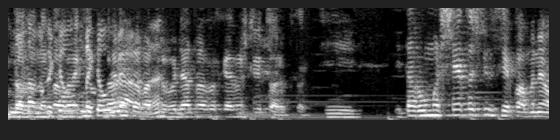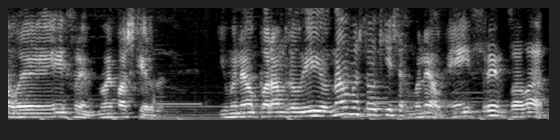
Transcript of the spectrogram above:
Não, estava naquele, naquele lugar, Estava a é? trabalhar, estava a ficar no escritório, portanto, e, e estavam umas setas que diziam, pá, Manel, é, é em frente, não é para a esquerda. E o Manel parámos ali, eu, não, mas estou aqui, Manel, é em frente, vai lá.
